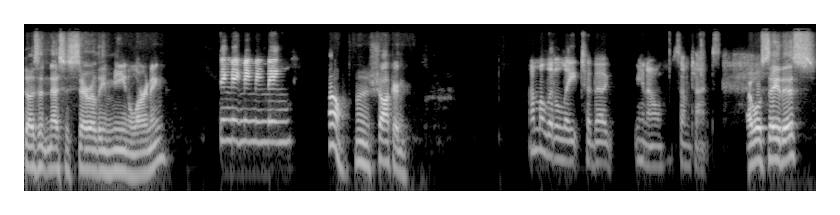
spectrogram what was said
doesn't necessarily mean learning. Ding ding ding ding ding. Oh uh, shocking. I'm a little late to the you know sometimes. I will say this.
